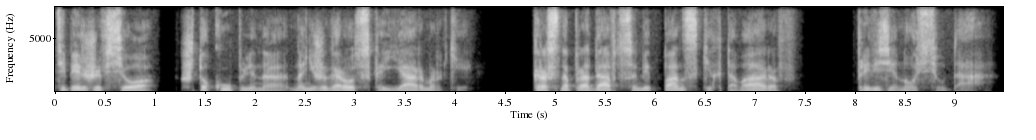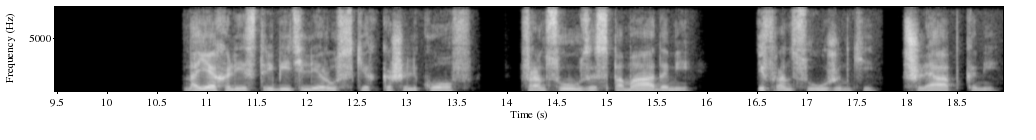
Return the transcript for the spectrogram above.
Теперь же все что куплено на Нижегородской ярмарке краснопродавцами панских товаров, привезено сюда. Наехали истребители русских кошельков, французы с помадами и француженки с шляпками.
